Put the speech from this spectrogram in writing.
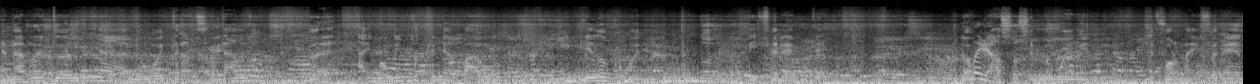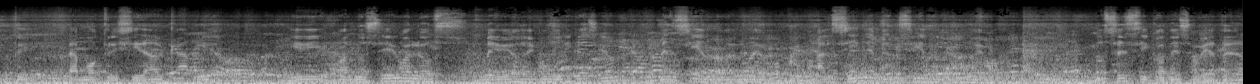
En el resto del día lo voy transitando, pero hay momentos que me apago, quedo como en un mundo diferente. Los Bueno. brazos se me mueven de forma diferente, la motricidad cambia y cuando llego a los medios de comunicación me enciendo de nuevo, al cine me enciendo de nuevo. No sé si con eso voy a tener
